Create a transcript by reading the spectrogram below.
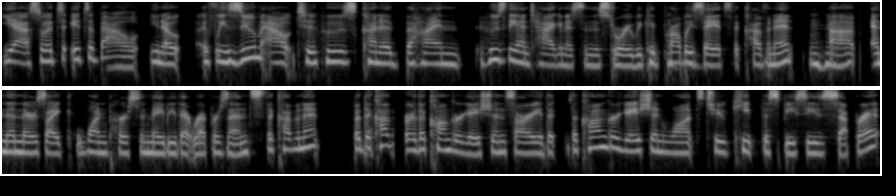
yeah. So it's, it's about, you know, if we zoom out to who's kind of behind, who's the antagonist in the story, we could probably mm-hmm. say it's the covenant. Mm-hmm. Um, and then there's like one person maybe that represents the covenant. But the co- or the congregation, sorry, the, the congregation wants to keep the species separate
